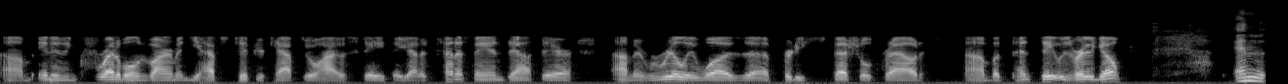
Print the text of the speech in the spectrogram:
Um, in an incredible environment. You have to tip your cap to Ohio State. They got a ton of fans out there. Um, it really was a pretty special crowd, uh, but Penn State was ready to go. And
